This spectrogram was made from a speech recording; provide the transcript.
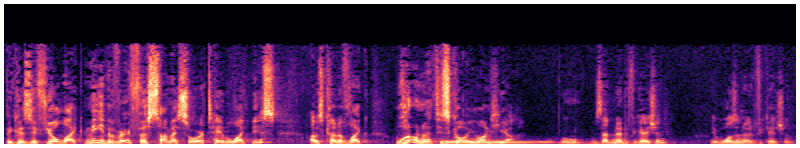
because if you're like me, the very first time I saw a table like this, I was kind of like, what on earth is going on here? Ooh, was that a notification? It was a notification.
